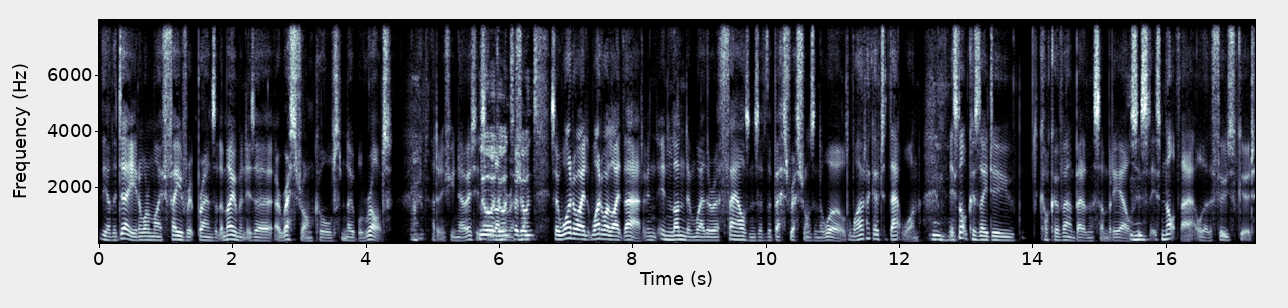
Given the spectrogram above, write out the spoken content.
the other day, you know, one of my favourite brands at the moment is a, a restaurant called Noble Rot. Right. I don't know if you know it. It's no, I don't, I don't. So why do I why do I like that? In in London, where there are thousands of the best restaurants in the world, why would I go to that one? Mm-hmm. It's not because they do coq au vin better than somebody else. Mm-hmm. It's it's not that. Although the food's good,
